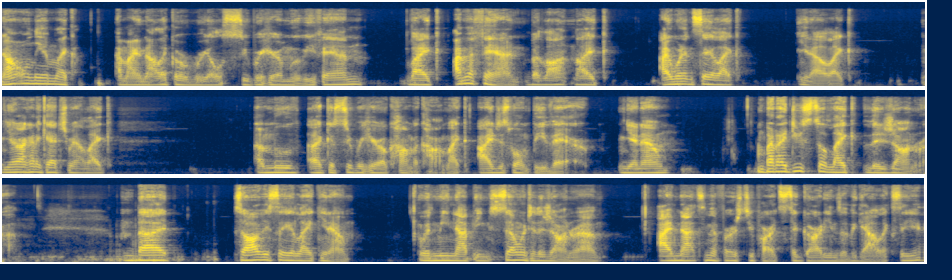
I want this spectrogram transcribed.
not only am like, am I not like a real superhero movie fan, like I'm a fan, but not like I wouldn't say like, you know, like you're not gonna catch me at like a move like a superhero comic con. Like I just won't be there, you know? But I do still like the genre. But so obviously, like, you know, with me not being so into the genre, I've not seen the first two parts to Guardians of the Galaxy.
